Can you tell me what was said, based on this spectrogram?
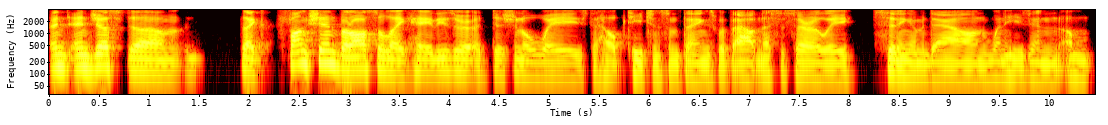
and and just um like function but also like hey these are additional ways to help teaching some things without necessarily sitting him down when he's in um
